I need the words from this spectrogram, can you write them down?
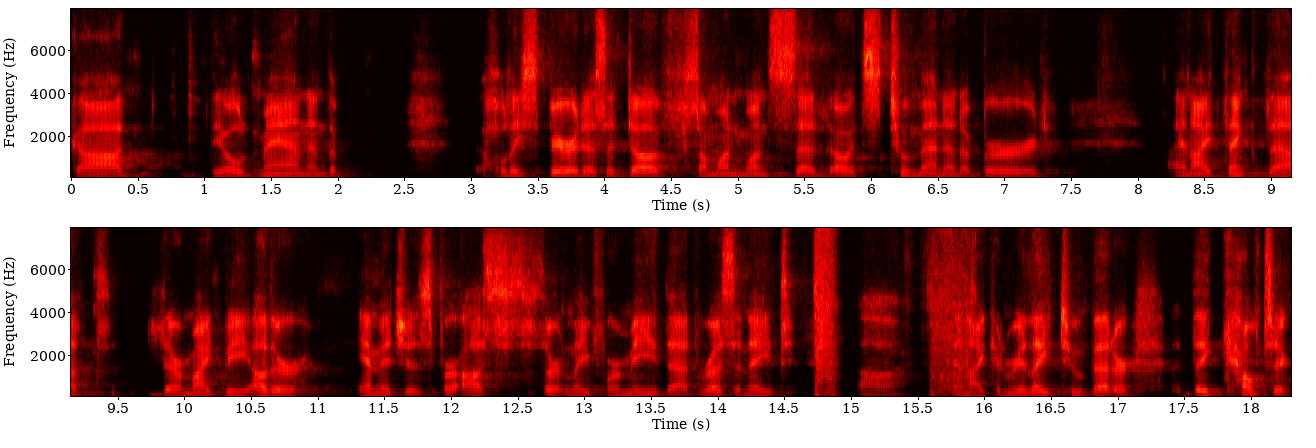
God, the old man and the Holy Spirit as a dove, someone once said, Oh, it's two men and a bird. And I think that there might be other images for us, certainly for me, that resonate uh, and I can relate to better. The Celtic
